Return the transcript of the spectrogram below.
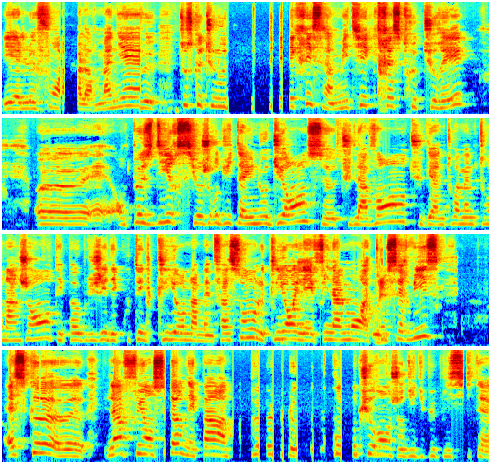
et elles le font à leur manière. Tout ce que tu nous décris, c'est un métier très structuré euh, on peut se dire si aujourd'hui tu as une audience, tu la vends, tu gagnes toi-même ton argent, tu n'es pas obligé d'écouter le client de la même façon. Le client il est finalement à ton service. Est-ce que euh, l'influenceur n'est pas un peu le concurrent aujourd'hui du publicitaire?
